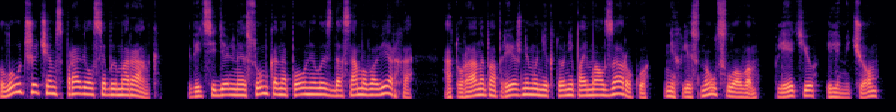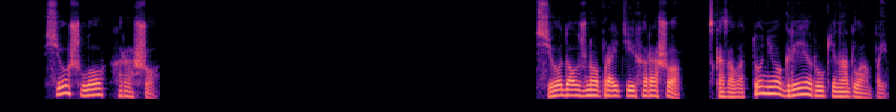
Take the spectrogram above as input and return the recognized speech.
Лучше, чем справился бы маранг. Ведь сидельная сумка наполнилась до самого верха, а Турана по-прежнему никто не поймал за руку, не хлестнул словом, плетью или мечом. Все шло хорошо. «Все должно пройти хорошо», — сказал Антонио, грея руки над лампой.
